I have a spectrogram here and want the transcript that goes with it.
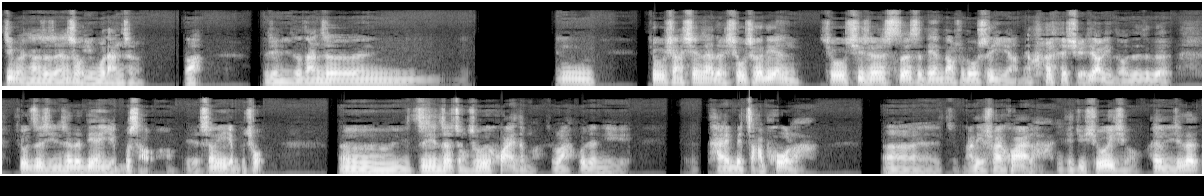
基本上是人手一部单车，是吧？而且你这单车，嗯，就像现在的修车店、修汽车 4S 店到处都是一样。那块学校里头的这个修自行车的店也不少啊，也生意也不错。嗯，你自行车总是会坏的嘛，是吧？或者你胎被扎破了，呃，哪里摔坏了，你可以去修一修。还有你这个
